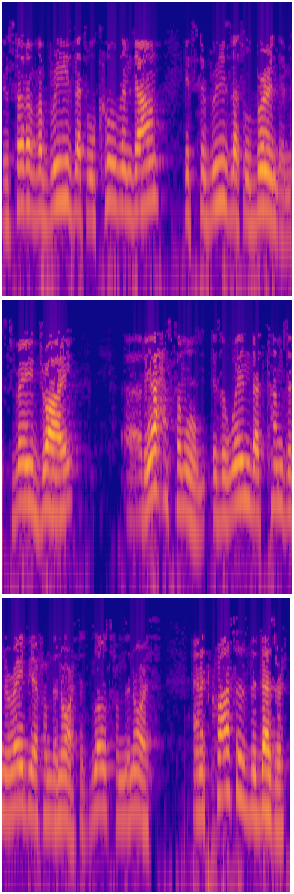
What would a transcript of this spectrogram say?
Instead of a breeze that will cool them down, it's a breeze that will burn them. It's very dry. Uh, Riyah al-Samum is a wind that comes in Arabia from the north. It blows from the north. And it crosses the desert.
